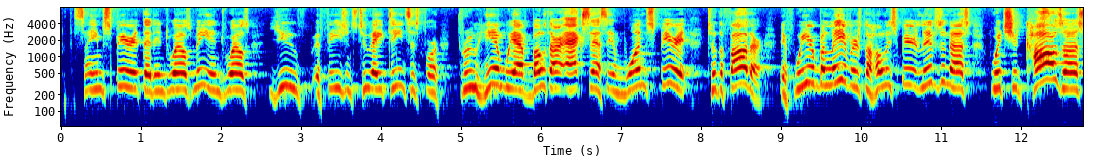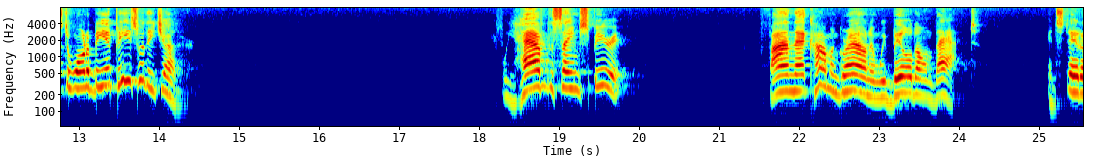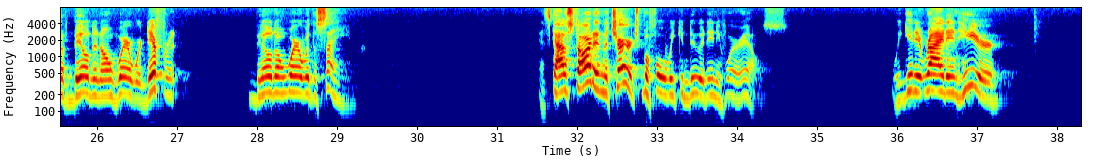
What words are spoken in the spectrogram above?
But the same spirit that indwells me indwells you. Ephesians 2:18 says for through him we have both our access in one spirit to the Father. If we are believers, the Holy Spirit lives in us, which should cause us to want to be at peace with each other. If we have the same spirit, find that common ground and we build on that. Instead of building on where we're different, build on where we're the same. It's got to start in the church before we can do it anywhere else. We get it right in here,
